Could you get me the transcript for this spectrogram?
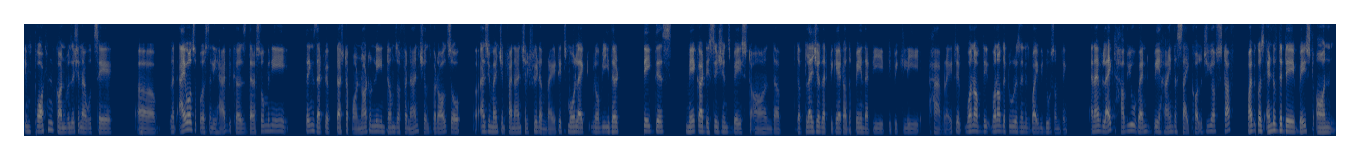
important conversation, I would say, uh, that I also personally had because there are so many things that we've touched upon, not only in terms of financials, but also, uh, as you mentioned, financial freedom, right? It's more like, you know, we either take this, make our decisions based on the the pleasure that we get or the pain that we typically have, right? So one of the one of the two reasons is why we do something. And I've liked how you went behind the psychology of stuff. Why? Because end of the day, based on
